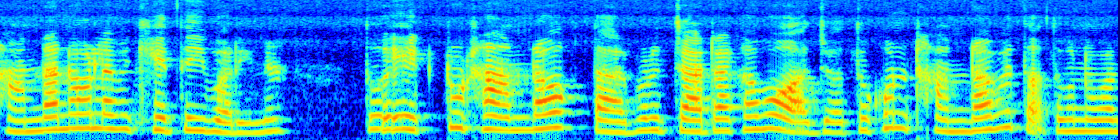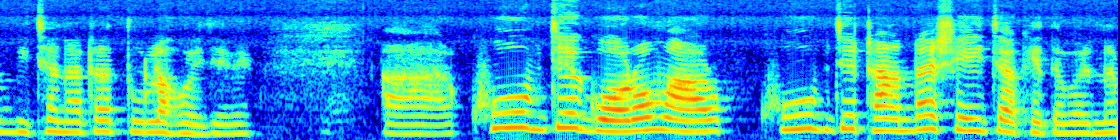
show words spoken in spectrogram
ঠান্ডা না হলে আমি খেতেই পারি না। তো একটু ঠান্ডা হোক, তারপরে চাটা খাব। আর যতক্ষণ ঠান্ডা হবে, ততক্ষণ আমার বিছানাটা তোলা হয়ে যাবে। আর খুব যে গরম আর খুব যে ঠান্ডা সেই চা খেতে পারি না।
